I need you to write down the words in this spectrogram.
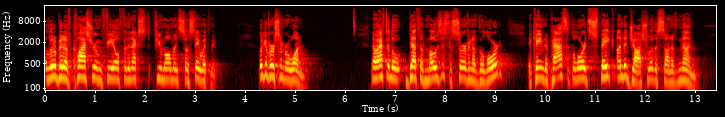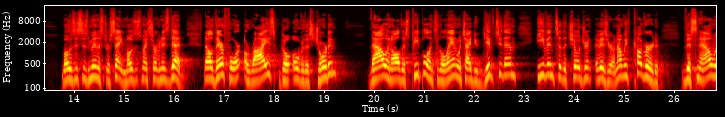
a little bit of classroom feel for the next few moments, so stay with me. Look at verse number one. Now, after the death of Moses, the servant of the Lord, it came to pass that the Lord spake unto Joshua the son of Nun, Moses' minister, saying, Moses, my servant, is dead. Now therefore, arise, go over this Jordan, thou and all this people, unto the land which I do give to them, even to the children of Israel. Now we've covered this now,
